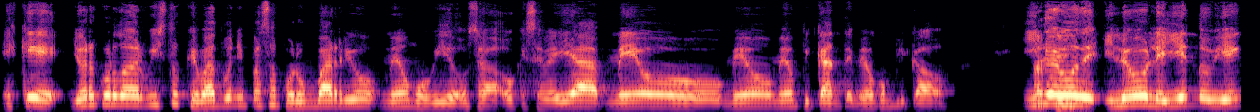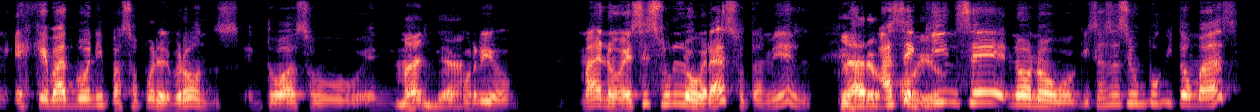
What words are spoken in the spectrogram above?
es que yo recuerdo haber visto que Bad Bunny pasa por un barrio medio movido, o sea, o que se veía medio, medio, medio picante, medio complicado. Y Ah, luego, de, y luego leyendo bien, es que Bad Bunny pasó por el Bronx en toda su, en Man, recorrido. Mano, ese es un lograzo también. Claro, Hace obvio. 15, no, no, quizás hace un poquito más,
